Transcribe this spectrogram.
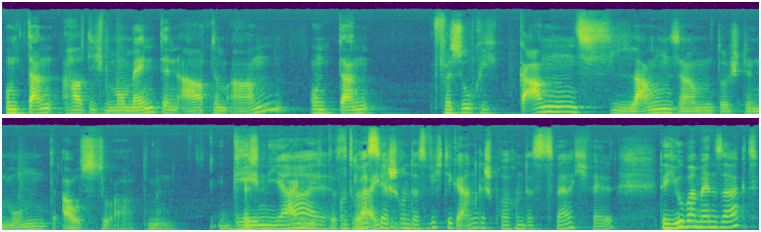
Und dann halte ich einen Moment den Atem an und dann versuche ich ganz langsam durch den Mund auszuatmen. Genial. Und du Gleiche. hast ja schon das Wichtige angesprochen, das Zwerchfell. Der Huberman sagt,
